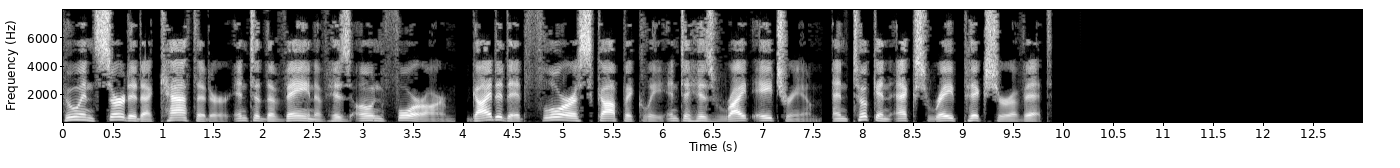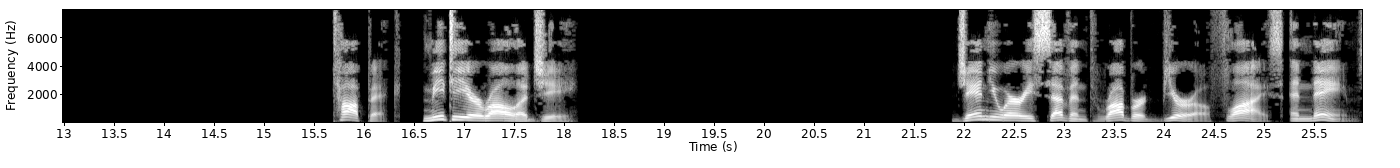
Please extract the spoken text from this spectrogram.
who inserted a catheter into the vein of his own forearm, guided it fluoroscopically into his right atrium, and took an X-ray picture of it. Meteorology January 7 – Robert Bureau flies and names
